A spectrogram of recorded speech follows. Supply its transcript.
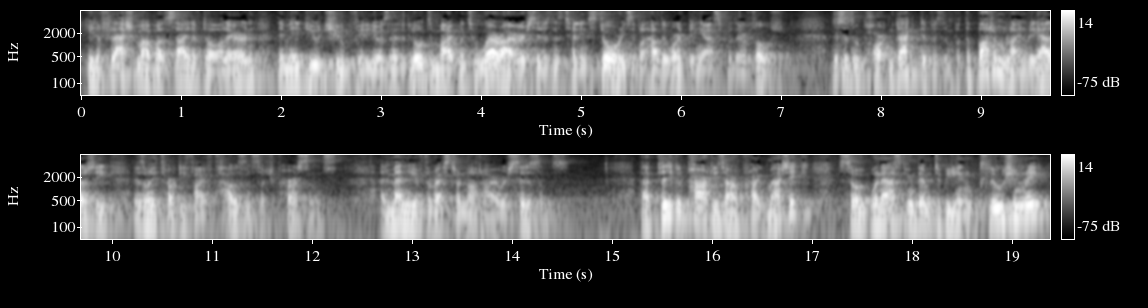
he had a flash mob outside of Dáil Éireann. They made YouTube videos and loads of migrants who were Irish citizens telling stories about how they weren't being asked for their vote. This is important activism, but the bottom line reality is only 35,000 such persons, and many of the rest are not Irish citizens. Uh, political parties are pragmatic, so when asking them to be inclusionary,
